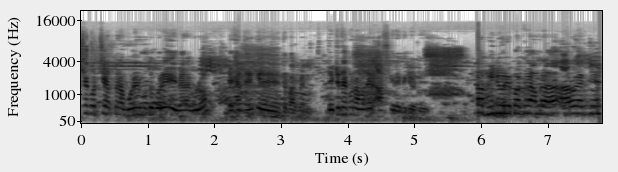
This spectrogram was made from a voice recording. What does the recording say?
আশা করছি আপনারা মনের মতো করে এই ভেড়াগুলো এখান থেকে কিনে নিতে পারবেন। দেখতে থাকুন আমাদের আজকের এই ভিডিওটি। ভিডিওর এ পর্যায়ে আমরা আরও একজন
